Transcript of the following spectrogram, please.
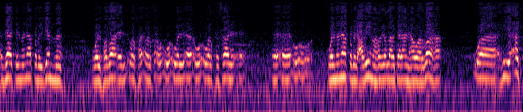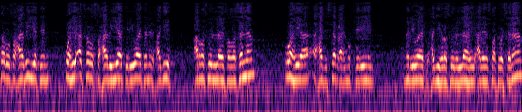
ذات المناقب الجمة والفضائل والخصال والمناقب العظيمة رضي الله تعالى عنها وأرضاها. وهي أكثر صحابية وهي أكثر الصحابيات رواية للحديث عن رسول الله صلى الله عليه وسلم وهي أحد السبعة المكثرين. من رواية حديث رسول الله عليه الصلاة والسلام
